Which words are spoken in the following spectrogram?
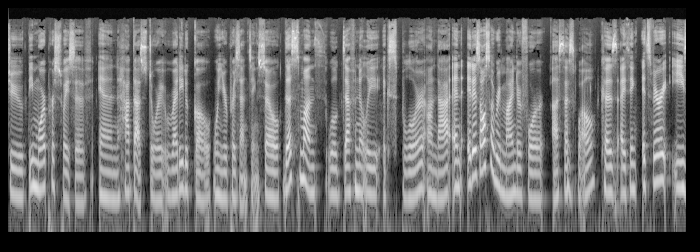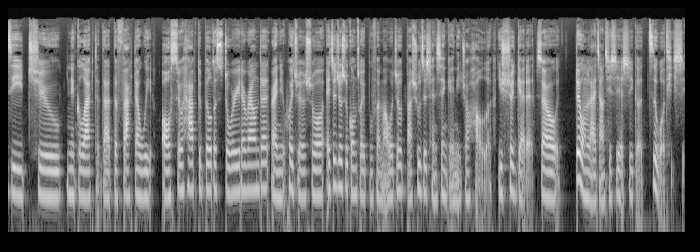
to be more persuasive and have that story ready to go when you're presenting. So this month we'll definitely explore on that, and it is also a reminder for us as well, because I think it's very easy to neglect that the fact that we also have to build a story around it, right? 你会觉得说，哎，这就是工作一部分嘛，我就把数字呈现给你就好了。You should get it. So 对我们来讲，其实也是一个自我提醒。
